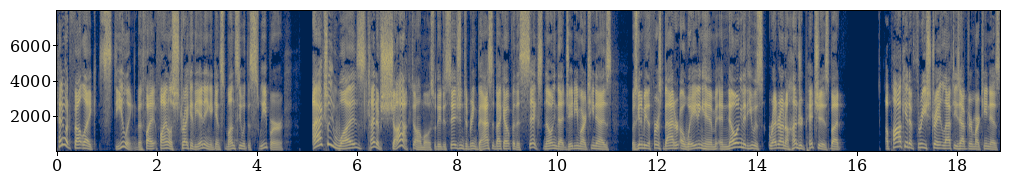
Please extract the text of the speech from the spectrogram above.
kind of what felt like stealing the fi- final strike of the inning against Muncy with the sweeper. I actually was kind of shocked almost with the decision to bring Bassitt back out for the sixth, knowing that JD Martinez was going to be the first batter awaiting him and knowing that he was right around 100 pitches, but a pocket of three straight lefties after Martinez.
